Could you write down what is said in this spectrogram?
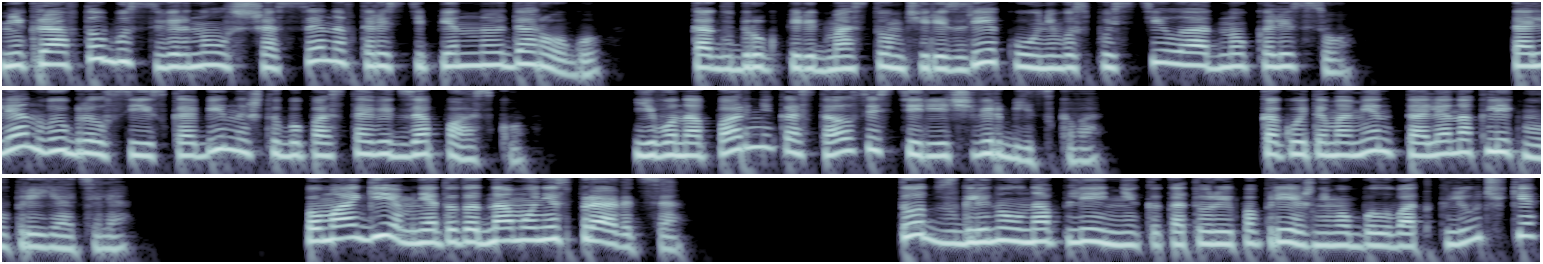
Микроавтобус свернул с шоссе на второстепенную дорогу, как вдруг перед мостом через реку у него спустило одно колесо. Толян выбрался из кабины, чтобы поставить запаску. Его напарник остался стеречь Вербицкого. В какой-то момент Толян окликнул приятеля — Помоги, мне тут одному не справиться!» Тот взглянул на пленника, который по-прежнему был в отключке,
